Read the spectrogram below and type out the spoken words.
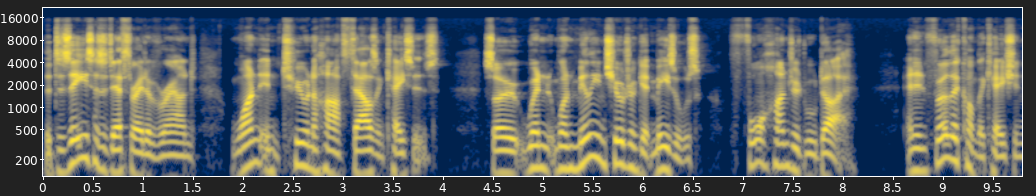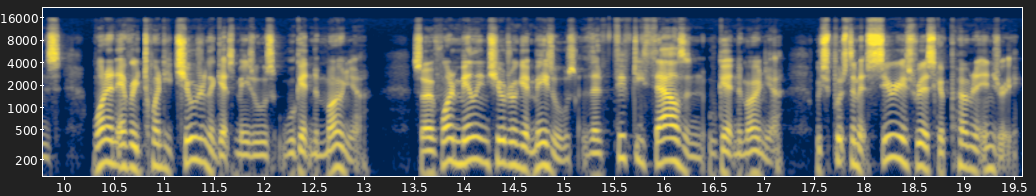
The disease has a death rate of around 1 in 2,500 cases. So, when 1 million children get measles, 400 will die. And in further complications, 1 in every 20 children that gets measles will get pneumonia, so if 1 million children get measles, then 50,000 will get pneumonia, which puts them at serious risk of permanent injury.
